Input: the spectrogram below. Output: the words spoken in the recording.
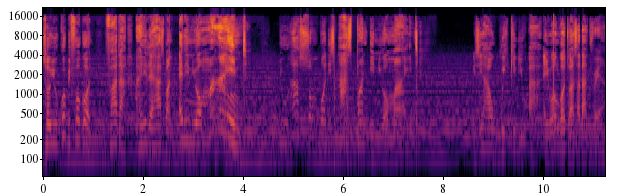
So you go before God, Father, I need a husband, and in your mind, you have somebody's husband in your mind. You see how wicked you are, and you want God to answer that prayer.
